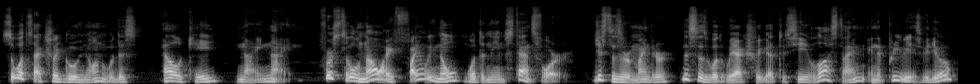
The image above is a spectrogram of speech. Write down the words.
so what's actually going on with this LK99? First of all, now I finally know what the name stands for. Just as a reminder, this is what we actually got to see last time in the previous video,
